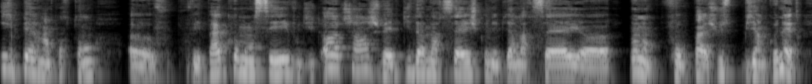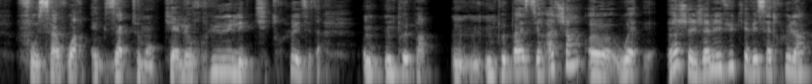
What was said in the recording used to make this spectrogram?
hyper important. Euh, vous pouvez pas commencer, vous dites, oh tiens, je vais être guide à Marseille, je connais bien Marseille. Euh, non, non, faut pas juste bien connaître. faut savoir exactement quelle rue, les petites rues, etc. On ne peut pas. On ne peut pas se dire, ah tiens, euh, ouais, ah, je n'avais jamais vu qu'il y avait cette rue-là.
